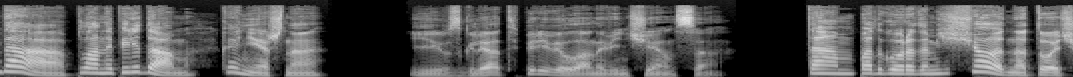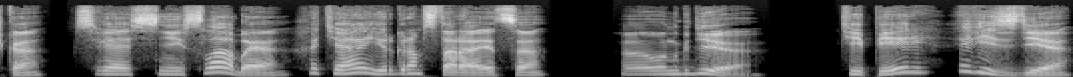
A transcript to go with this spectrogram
«Да, планы передам, конечно». И взгляд перевела на Винченца. «Там под городом еще одна точка. Связь с ней слабая, хотя Ирграм старается. «А он где?» Теперь везде.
